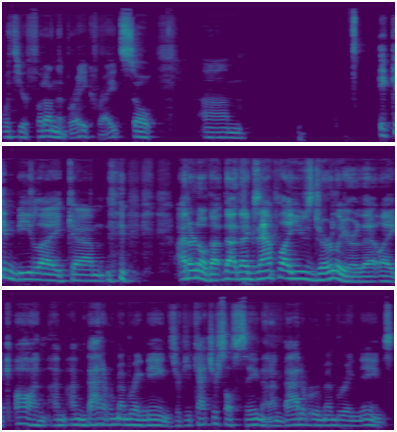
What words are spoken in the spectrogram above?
with your foot on the brake right? So um, it can be like um, I don't know that, that, example I used earlier that like oh I'm, I'm I'm bad at remembering names or if you catch yourself saying that I'm bad at remembering names.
